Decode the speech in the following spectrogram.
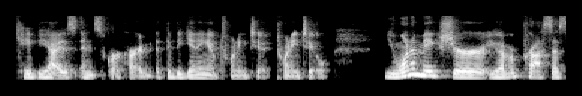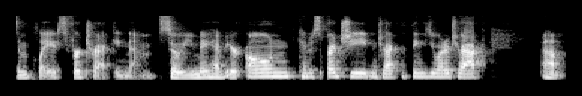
KPIs and scorecard at the beginning of 2022. You want to make sure you have a process in place for tracking them. So you may have your own kind of spreadsheet and track the things you want to track. Um,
